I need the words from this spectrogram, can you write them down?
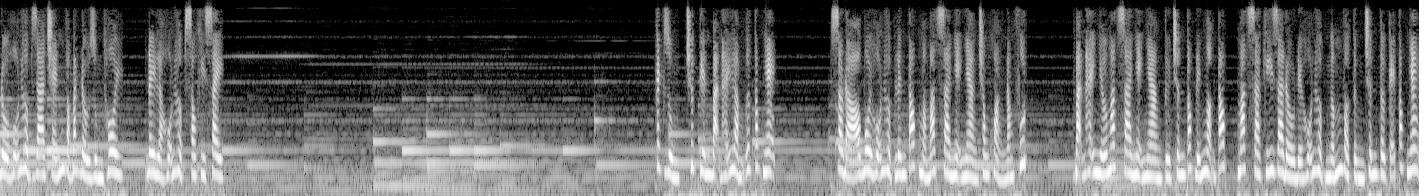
Đổ hỗn hợp ra chén và bắt đầu dùng thôi. Đây là hỗn hợp sau khi xay, Cách dùng, trước tiên bạn hãy làm ướt tóc nhẹ. Sau đó bôi hỗn hợp lên tóc mà massage nhẹ nhàng trong khoảng 5 phút. Bạn hãy nhớ massage nhẹ nhàng từ chân tóc đến ngọn tóc, massage kỹ ra đầu để hỗn hợp ngấm vào từng chân tơ kẽ tóc nhé.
